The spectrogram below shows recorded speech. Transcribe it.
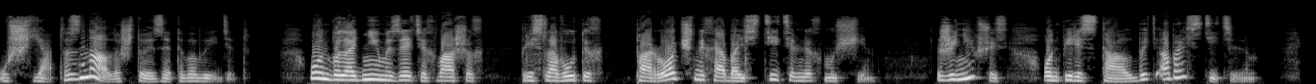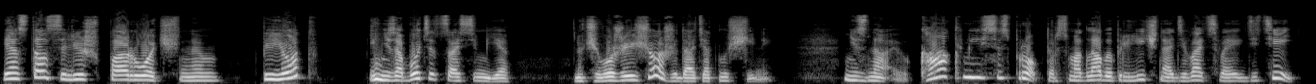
уж я-то знала, что из этого выйдет. Он был одним из этих ваших пресловутых порочных и обольстительных мужчин. Женившись, он перестал быть обольстительным и остался лишь порочным. Пьет и не заботится о семье. Но чего же еще ожидать от мужчины? Не знаю, как миссис Проктор смогла бы прилично одевать своих детей,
